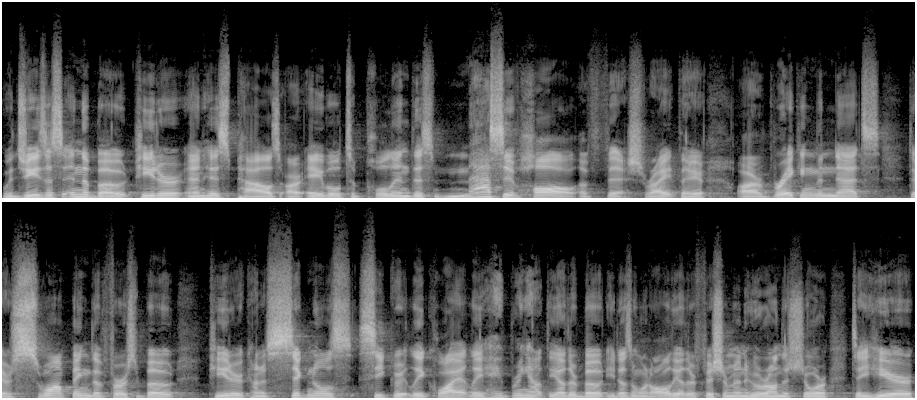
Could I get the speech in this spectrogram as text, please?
With Jesus in the boat, Peter and his pals are able to pull in this massive haul of fish, right? They are breaking the nets, they're swamping the first boat. Peter kind of signals secretly, quietly, hey, bring out the other boat. He doesn't want all the other fishermen who are on the shore to hear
